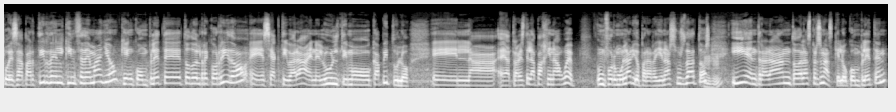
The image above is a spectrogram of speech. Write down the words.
Pues a partir del 15 de mayo, quien complete todo el recorrido eh, se activará en el último capítulo eh, en la- eh, a través de la página web un formulario para rellenar sus datos y entrarán todas las personas que lo completen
